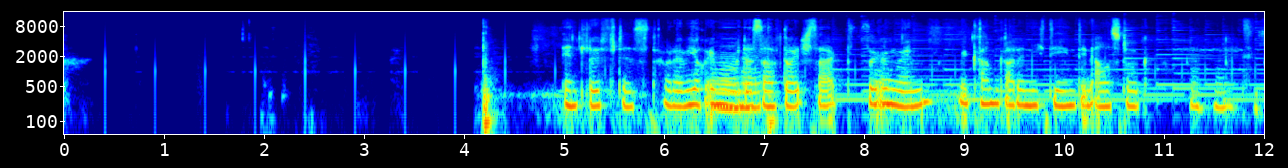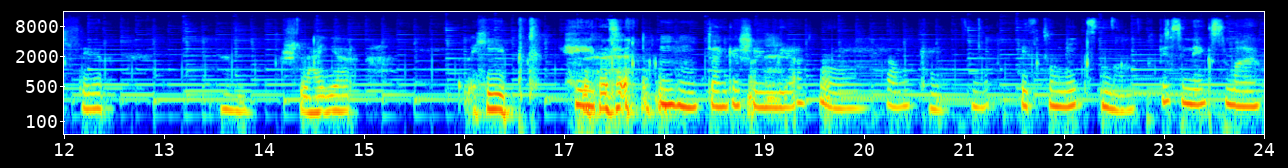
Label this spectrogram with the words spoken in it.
entlüftest oder wie auch immer mhm. man das mhm. auf Deutsch sagt. So irgendwann, mir kam gerade nicht die, den Ausdruck. Mhm. Sich der ähm, Schleier hebt. Hebt. mhm, Dankeschön, Lia. Okay. Bis zum nächsten Mal. Bis zum nächsten Mal.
